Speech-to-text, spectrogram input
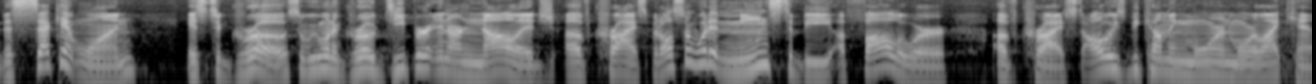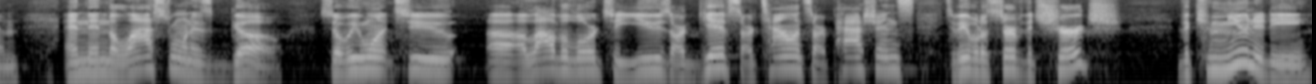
The second one is to grow. So we want to grow deeper in our knowledge of Christ, but also what it means to be a follower of Christ, always becoming more and more like Him. And then the last one is go. So we want to uh, allow the Lord to use our gifts, our talents, our passions to be able to serve the church, the community,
